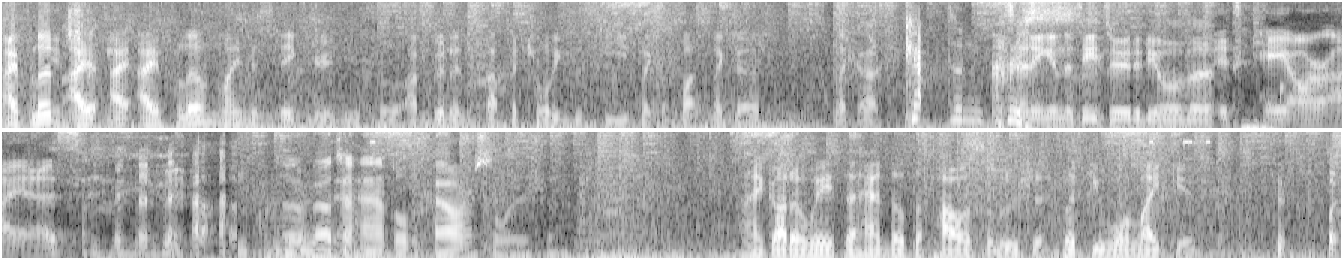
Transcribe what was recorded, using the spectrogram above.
I've learned I, I I've learned my mistake already, so I'm gonna start patrolling the seas like a but like a like a Captain Chris. Setting in the T2 to deal with it. It's K R I S. I'm about to handle the power solution. I got a way to handle the power solution, but you won't like it. what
